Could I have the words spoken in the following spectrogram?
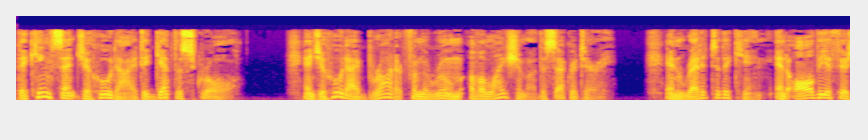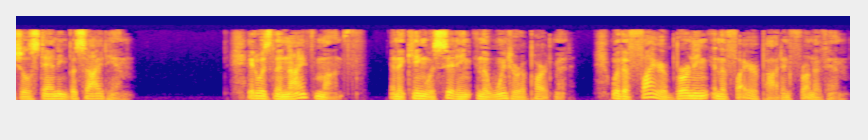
The king sent jehudai to get the scroll and jehudai brought it from the room of elishama the secretary and read it to the king and all the officials standing beside him. It was the ninth month and the king was sitting in the winter apartment with a fire burning in the firepot in front of him.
